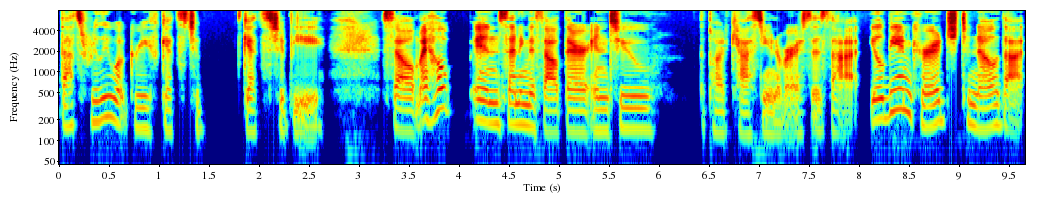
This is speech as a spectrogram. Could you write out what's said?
That's really what grief gets to gets to be. So, my hope in sending this out there into the podcast universe is that you'll be encouraged to know that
